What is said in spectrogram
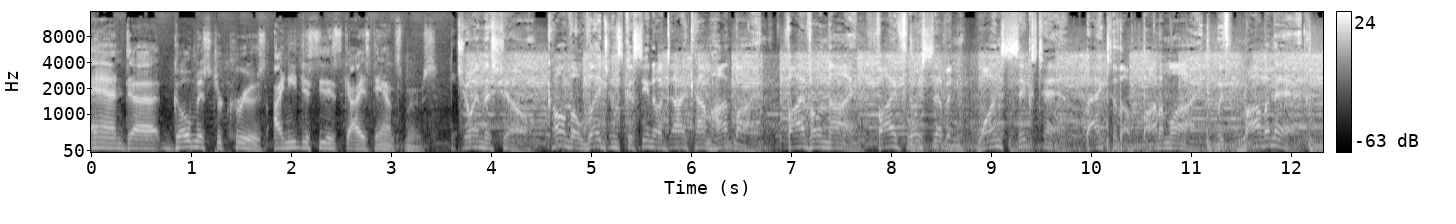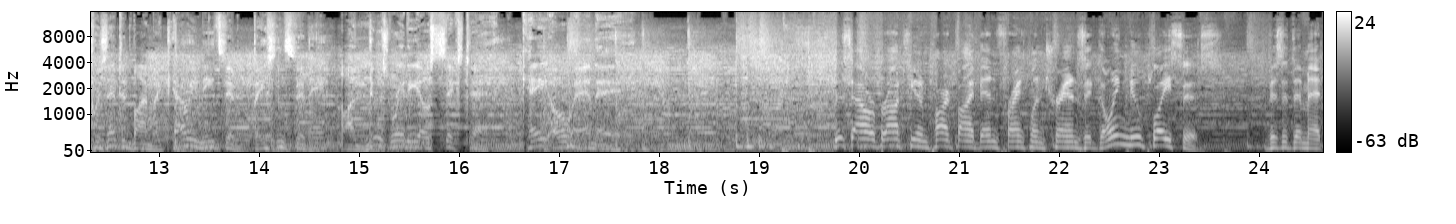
And uh, go, Mr. Cruz. I need to see this guy's dance moves. Join the show. Call the legendscasino.com hotline 509 547 1610. Back to the bottom line with Robin Ed. Presented by McCarry Meats in Basin City on News Radio 610 KONA. This hour brought to you in part by Ben Franklin Transit, going new places. Visit them at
